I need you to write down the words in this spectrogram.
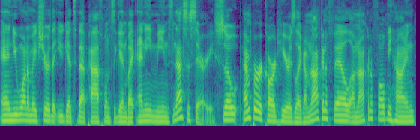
and you want to make sure that you get to that path once again by any means necessary. So, Emperor card here is like, I'm not going to fail, I'm not going to fall behind.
